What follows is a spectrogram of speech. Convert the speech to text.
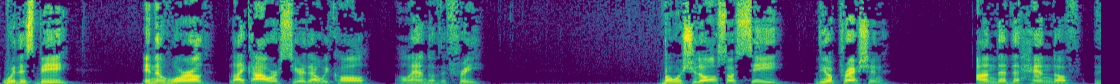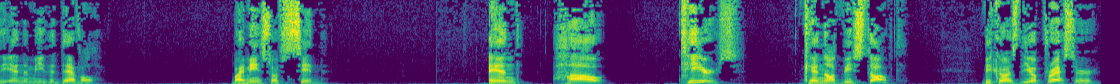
with this be in a world like ours here that we call the land of the free. But we should also see the oppression under the hand of the enemy, the devil, by means of sin. And how Tears cannot be stopped because the oppressor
